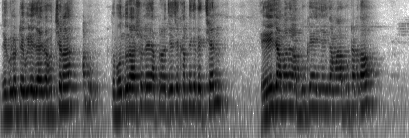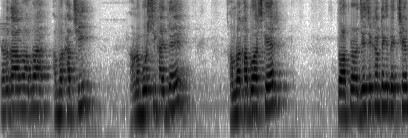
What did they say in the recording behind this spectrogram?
যেগুলো টেবিলে জায়গা হচ্ছে না। তো বন্ধুরা আসলে আপনারা যে যেখান থেকে দেখছেন এই যে আমাদের আব্বুকে এই যে আমার আব্বু টাটা দাও। টাটা দাও আমরা আমরা আমরা খাচ্ছি। আমরা বসছি খাইতে। আমরা খাব আজকের। তো আপনারা যে যেখান থেকে দেখছেন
